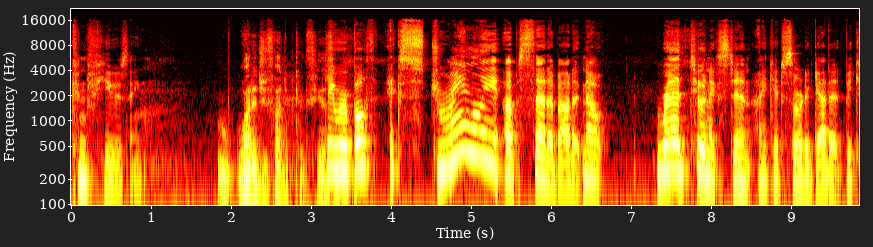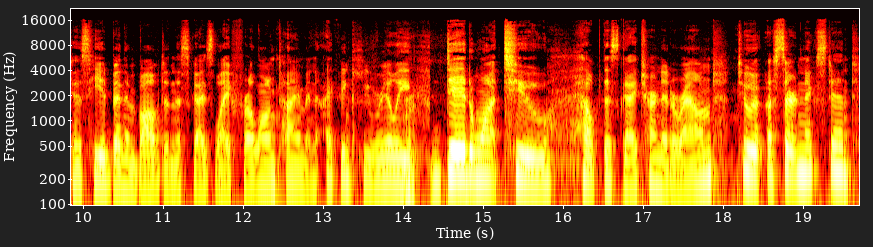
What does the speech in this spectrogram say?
confusing. Why did you find it confusing? They were both extremely upset about it. Now, Red, to an extent, I could sort of get it because he had been involved in this guy's life for a long time, and I think he really did want to help this guy turn it around to a certain extent.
